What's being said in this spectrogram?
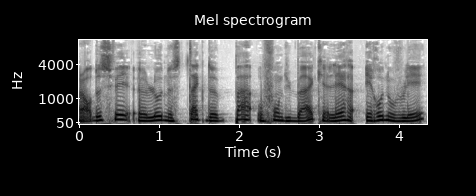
Alors de ce fait, euh, l'eau ne stagne pas au fond du bac, l'air est renouvelé,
